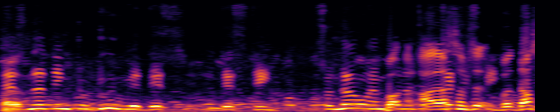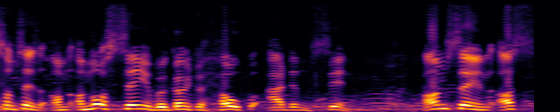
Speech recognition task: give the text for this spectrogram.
has nothing to do with this this thing. So now I'm But, gonna uh, just that's what I'm saying, but that's what I'm saying. I'm, I'm not saying we're going to hell for Adam's sin. I'm saying us.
